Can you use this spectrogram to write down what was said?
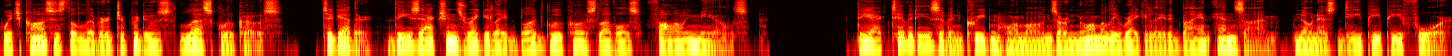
which causes the liver to produce less glucose. Together, these actions regulate blood glucose levels following meals. The activities of incretin hormones are normally regulated by an enzyme known as DPP-4,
